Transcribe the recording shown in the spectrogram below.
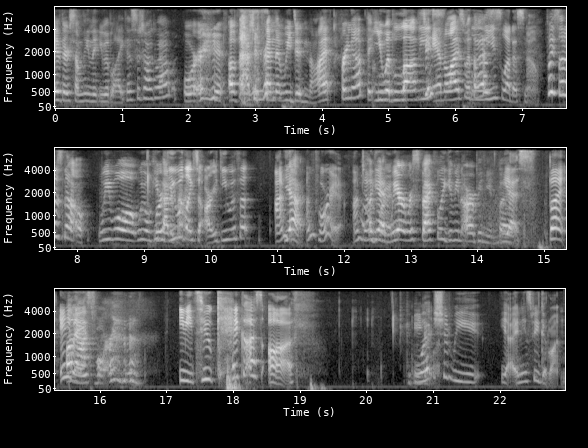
if there's something that you would like us to talk about or a fashion trend that we did not bring up that you would love Please- to analyze with us, Please let us know. please let us know. We will we will keep Or if you would like to argue with it, I'm Yeah. I'm for it. I'm down for Again, it. we are respectfully giving our opinion, but yes. But anyways, for. Evie, to kick us off, Could be a good what should we? Yeah, it needs to be a good one.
